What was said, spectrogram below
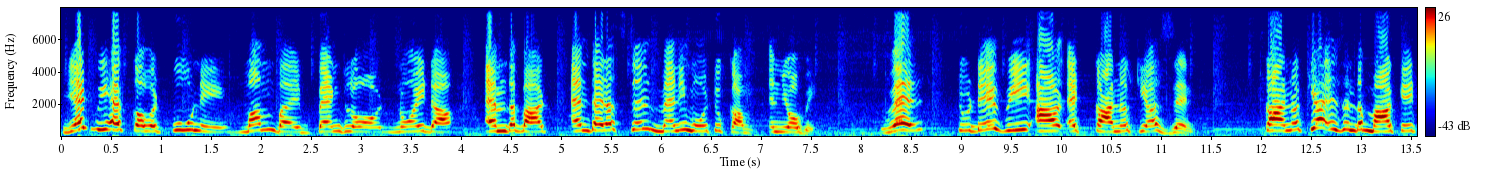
Yet we have covered Pune, Mumbai, Bangalore, Noida, Ahmedabad and there are still many more to come in your way. Well, today we are at Kanakia Zen Kanakia is in the market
